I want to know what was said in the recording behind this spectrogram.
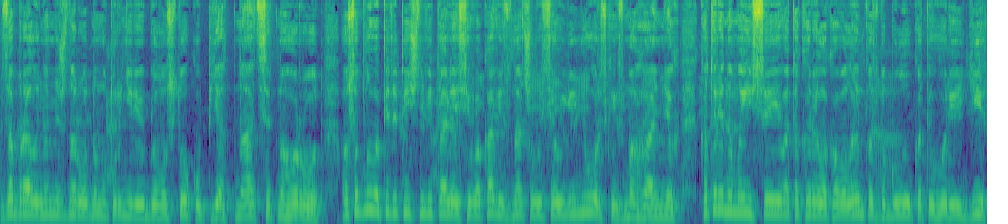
забрали на міжнародному турнірі у Білостоку 15 нагород. Особливо підопічні Віталія Сівака відзначилися у юніорських змаганнях. Катерина Моїсеєва та Кирила Коваленко здобули у категорії «Ді»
